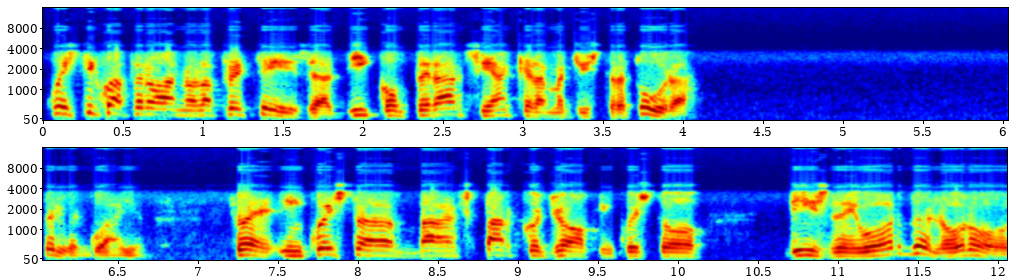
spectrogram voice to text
questi qua però hanno la pretesa di comperarsi anche la magistratura. Quello è il guaio. Cioè in questo sparco giochi, in questo Disney World, loro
